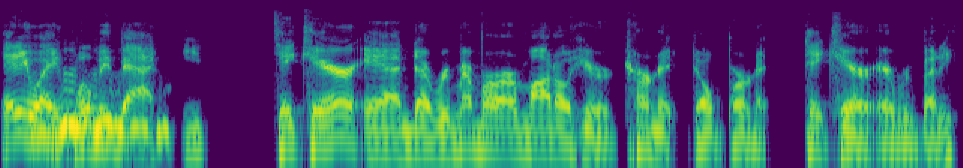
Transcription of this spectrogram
Anyway, we'll be back. You take care, and uh, remember our motto here: turn it, don't burn it. Take care, everybody.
